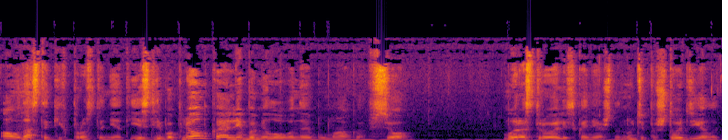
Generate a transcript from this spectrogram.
а у нас таких просто нет. Есть либо пленка, либо мелованная бумага. Все. Мы расстроились, конечно. Ну, типа, что делать?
